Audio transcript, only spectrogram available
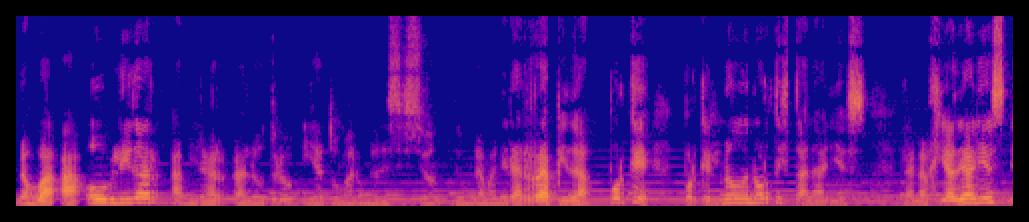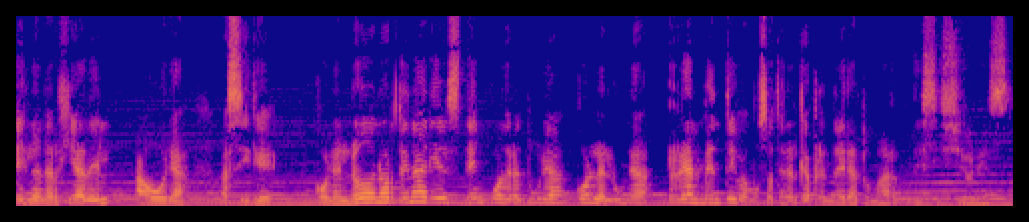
nos va a obligar a mirar al otro y a tomar una decisión de una manera rápida. ¿Por qué? Porque el nodo norte está en Aries. La energía de Aries es la energía del ahora. Así que con el nodo norte en Aries, en cuadratura con la luna, realmente vamos a tener que aprender a tomar decisiones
